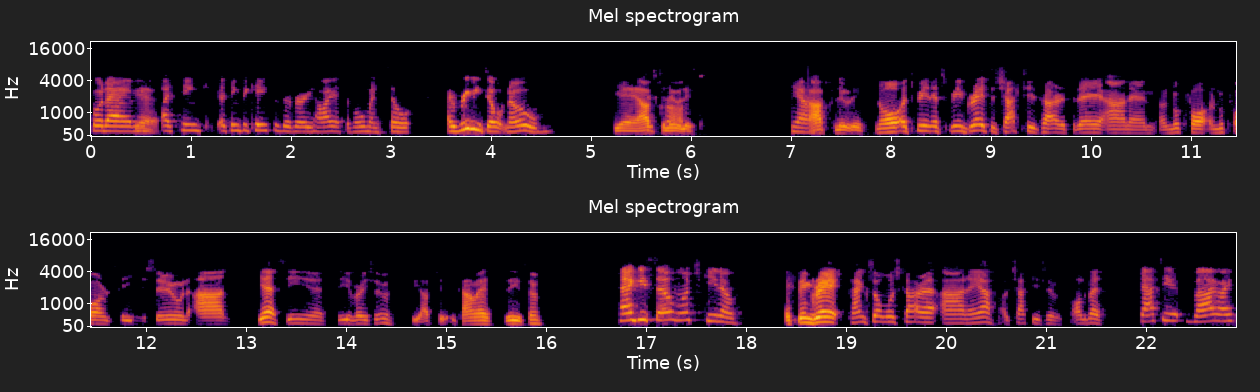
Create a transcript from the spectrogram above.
but um, Yeah. I think I think the cases are very high at the moment, so I really don't know. Yeah, absolutely. Yeah. Absolutely. No, it's been it's been great to chat to you, Tara, today, and um, I look for I look forward to seeing you soon, and yeah, seeing you see you very soon. We absolutely can't wait to see you soon. Thank you so much, Kino. It's been great. Thanks so much, Tara, and uh, yeah, I'll chat to you soon. All the best. Chat to you. Bye bye.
